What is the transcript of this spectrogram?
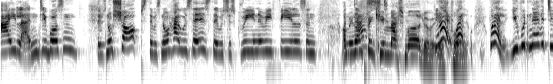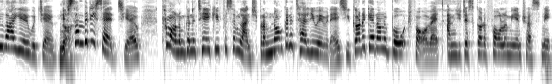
island. It wasn't, there was no shops, there was no houses, there was just greenery, fields, and. I and mean, I'm dust. thinking mass murder at Yeah, this point. well, well, you would never do that here, would you? No. If somebody said to you, "Come on, I'm going to take you for some lunch, but I'm not going to tell you where it is. You've got to get on a boat for it, and you just got to follow me and trust me."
